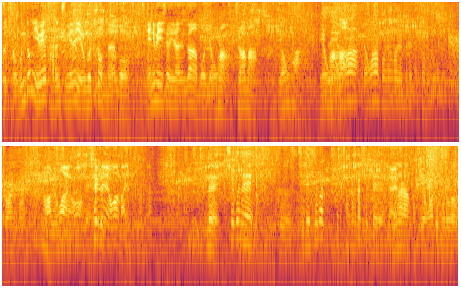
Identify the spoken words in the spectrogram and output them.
그렇죠. 운동 이외에 다른 취미는 이런 것들은 없나요? 뭐, 애니메이션이라든가, 뭐, 영화, 드라마, 영화. 영화. 네, 영화 영화 보는 거를 그래도 좀 좋아하는 것 같아요. 아, 영화요. 네. 최근에 영화 많이 보셨나요? 네, 최근에 그 집에 휴가 잠깐 갔을 때 네. 누나랑 같이 영화도 보러 가고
